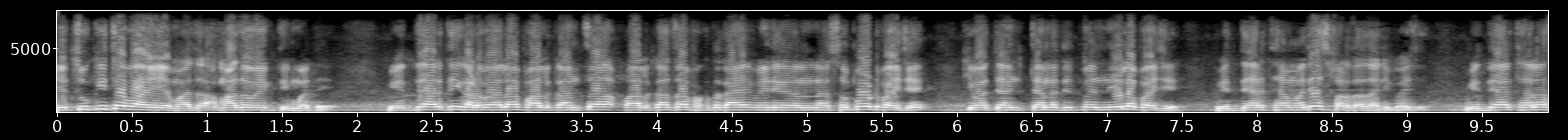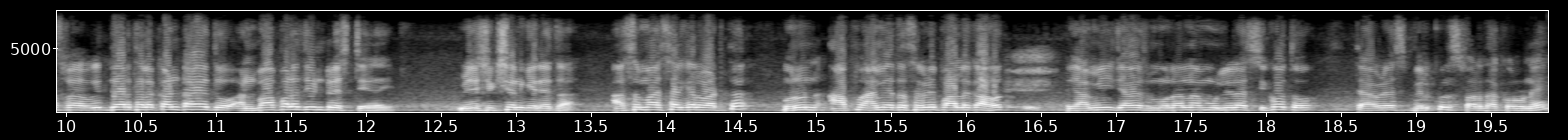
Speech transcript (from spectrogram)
हे चुकीचं आहे माझं माझं वैयक्तिक मत आहे. विद्यार्थी घडवायला पालकांचा पालकाचा फक्त काय माहिती त्यांना सपोर्ट पाहिजे किंवा त्यां- त्यांना तिथपर्यंत नेलं पाहिजे. विद्यार्थ्यामध्ये स्पर्धा झाली पाहिजे. विद्यार्थ्याला स्प- विद्यार्थ्याला कंटाळा येतो आणि बापालाच इंटरेस्ट आहे म्हणजे शिक्षण घेण्याचा. असं माझ्यासारख्याला वाटतं. म्हणून आपण आम्ही आता सगळे पालक आहोत. म्हणजे आम्ही ज्यावेळेस मुलांना मुलीला शिकवतो त्यावेळेस बिलकुल स्पर्धा करू नये.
